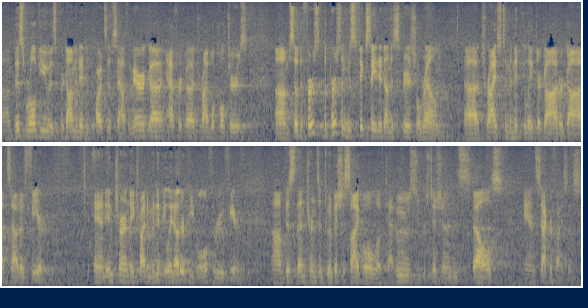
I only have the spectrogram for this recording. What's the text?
Um, this worldview is predominant in parts of South America, Africa, tribal cultures. Um, so, the, first, the person who's fixated on the spiritual realm uh, tries to manipulate their God or gods out of fear. And in turn, they try to manipulate other people through fear. Um, this then turns into a vicious cycle of taboos, superstitions, spells, and sacrifices.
